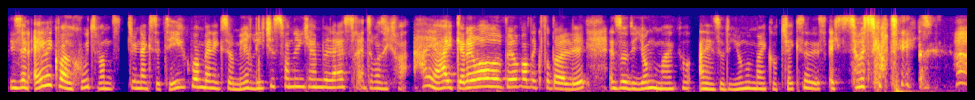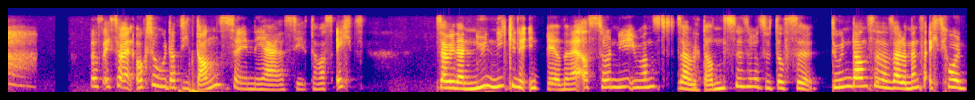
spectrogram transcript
Die zijn eigenlijk wel goed, want toen ik ze tegenkwam, ben ik zo meer liedjes van hun gaan beluisteren. En toen was ik van, ah ja, ik ken er wel wel veel van, ik vond dat wel leuk. En zo de, jong Michael, ah zo de jonge Michael Jackson is echt zo schattig. Dat is echt zo. En ook zo hoe dat die dansen in de jaren 70. Dat was echt... Zou je dat nu niet kunnen inbeelden. Hè? Als zo nu iemand zou dansen, zoals dat ze toen dansen, dan zouden mensen echt gewoon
